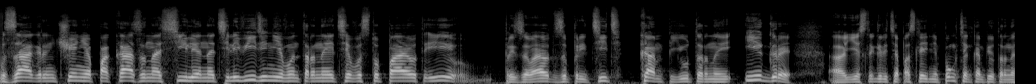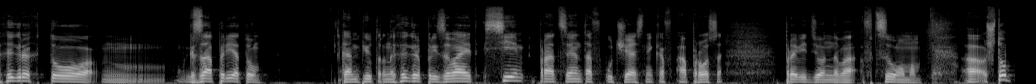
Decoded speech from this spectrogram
за ограничение показа насилия на телевидении, в интернете выступают и призывают запретить компьютерные игры. А если говорить о последнем пункте о компьютерных играх, то к запрету компьютерных игр призывает 7% участников опроса проведенного в ЦИОМом. А, что,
